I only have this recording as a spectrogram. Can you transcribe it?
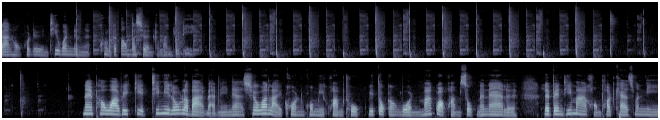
การณ์ของคนอื่นที่วันหนึ่งอะคุณก็ต้องเผชิญกับมันอยู่ดี ในภาวะวิกฤตที่มีโรคระบาดแบบนี้เนี่ย เชื่อว่าหลายคนคงมีความทุกข์วิตกกังวลมากกว่าความสุขแน่ๆเลย เลยเป็นที่มาของพอดแคสต์วันนี้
